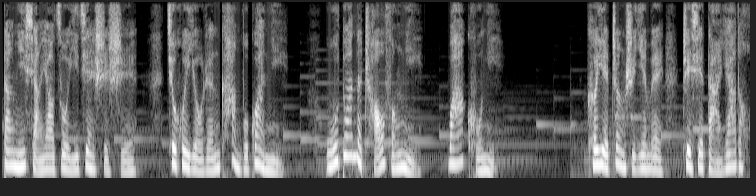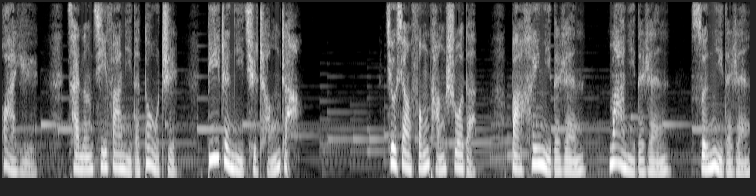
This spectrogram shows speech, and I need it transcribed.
当你想要做一件事时，就会有人看不惯你，无端的嘲讽你，挖苦你。可也正是因为这些打压的话语，才能激发你的斗志，逼着你去成长。就像冯唐说的：“把黑你的人、骂你的人、损你的人，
